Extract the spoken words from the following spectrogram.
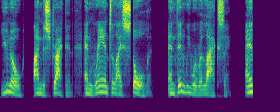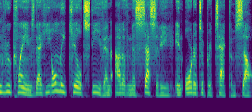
you know, I'm distracted, and ran till I stole it, and then we were relaxing. Andrew claims that he only killed Stephen out of necessity in order to protect himself.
